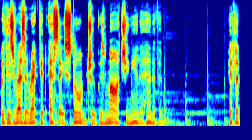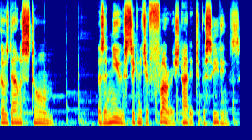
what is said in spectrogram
with his resurrected SS stormtroopers marching in ahead of him. Hitler goes down a storm. There's a new signature flourish added to proceedings.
